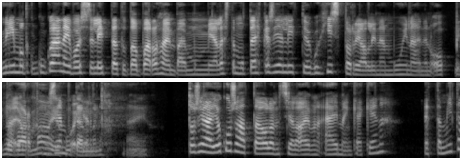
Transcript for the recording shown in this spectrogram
Niin, mutta kukaan ei voi selittää tota parhain päin mun mielestä, mutta ehkä siihen liittyy joku historiallinen muinainen oppi. no tai varmaan niin sen joku tämmöinen. Näin. Tosiaan joku saattaa olla nyt siellä aivan äimen käkenä, että mitä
